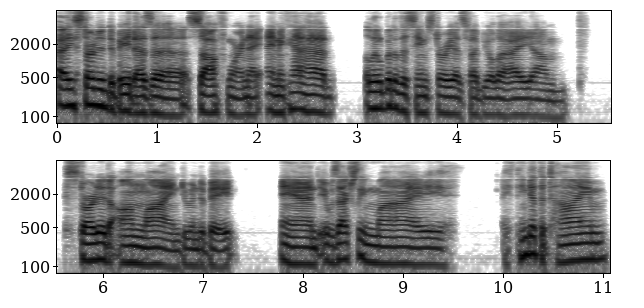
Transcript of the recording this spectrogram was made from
I started debate as a sophomore, and I and I kind of had a little bit of the same story as Fabiola. I um started online doing debate, and it was actually my, I think at the time,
